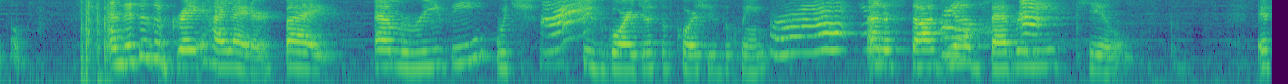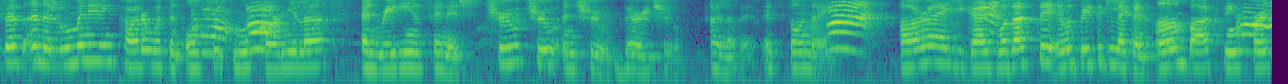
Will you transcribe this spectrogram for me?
you. And this is a great highlighter by Amrezy, which she's gorgeous, of course, she's the queen. Anastasia Beverly Hills. It says an illuminating powder with an ultra smooth formula and radiant finish. True, true, and true. Very true. I love it. It's so nice. All right, you guys. Well, that's it. It was basically like an unboxing first.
